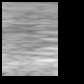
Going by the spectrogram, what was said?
you.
